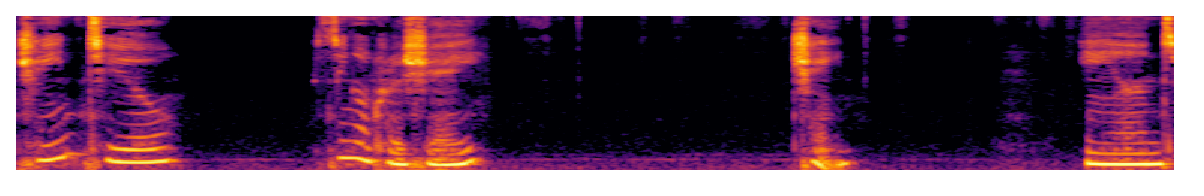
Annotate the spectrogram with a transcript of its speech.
chain two, single crochet, chain. And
